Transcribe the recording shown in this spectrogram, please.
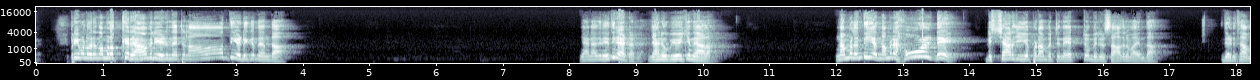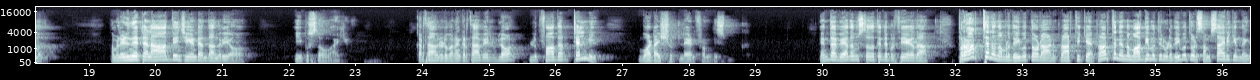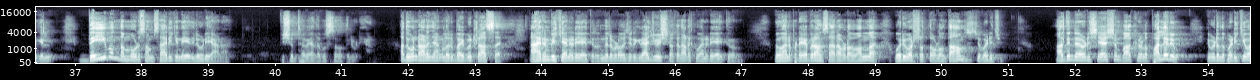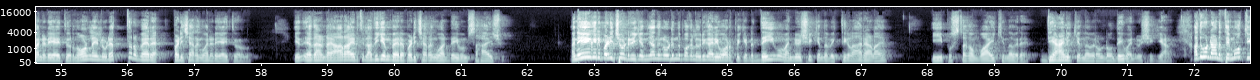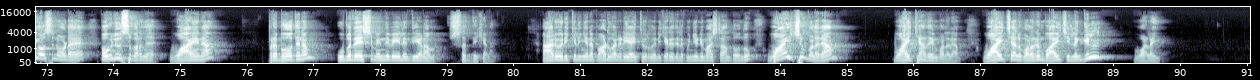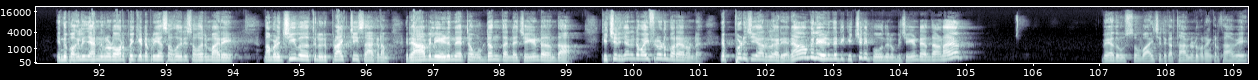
പ്രിയമുള്ളവരെ നമ്മളൊക്കെ രാവിലെ എഴുന്നേറ്റാൽ ആദ്യം എടുക്കുന്നത് എന്താ? ഞാൻ അതിനെതിരായിട്ടല്ല ഞാൻ ഉപയോഗിക്കുന്ന ആളാണ് നമ്മൾ എന്ത് ചെയ്യാം നമ്മുടെ ഹോൾ ഡേ ഡിസ്ചാർജ് ചെയ്യപ്പെടാൻ പറ്റുന്ന ഏറ്റവും വലിയൊരു സാധനമാണ് എന്താ? ഇതെടുത്താൽ മതി. നമ്മൾ എഴുന്നേറ്റാൽ ആദ്യം ചെയ്യേണ്ട എന്താണെന്നറിയോ ഈ പുസ്തകം വായിക്കണം. കർത്താവിനോട് പറയാം കർത്താവെ lord father tell me what I should learn from this book എന്താ വേദപുസ്തകത്തിന്റെ പ്രത്യേകത? പ്രാർത്ഥന നമ്മൾ ദൈവത്തോടാണ് പ്രാർത്ഥിക്കാൻ പ്രാർത്ഥന എന്ന മാധ്യമത്തിലൂടെ ദൈവത്തോട് സംസാരിക്കുന്നെങ്കിൽ ദൈവം നമ്മോട് സംസാരിക്കുന്ന ഏതിലൂടെയാണ്? വിശുദ്ധ വേദപുസ്തകത്തിലൂടെയാണ്. അതുകൊണ്ടാണ് ഞങ്ങളൊരു ബൈബിൾ ക്ലാസ് ആരംഭിക്കാനിടയായി തീർന്നു ഇന്നലെ ഇവിടെ വെച്ചൊരു ഗ്രാജുവേഷനൊക്കെ നടക്കുവാനിടയായി തീർന്നു. ബഹുമാനപ്പെട്ട ഏബ്രാം സാർ അവിടെ വന്ന് ഒരു വർഷത്തോളം താമസിച്ച് പഠിച്ചു. അതിന്റെ ശേഷം ബാക്കിയുള്ള പലരും ഇവിടുന്ന് പഠിക്കുവാനിടയായി തീർന്നു. ഓൺലൈനിലൂടെ എത്ര പേരെ പഠിച്ചിറങ്ങുവാനിടയായി തീർന്നു. ഏതാണ്ട് ആറായിരത്തിലധികം പേരെ പഠിച്ചിറങ്ങുവാൻ ദൈവം സഹായിച്ചു. അനേകർ പഠിച്ചുകൊണ്ടിരിക്കുന്നു. ഞാൻ നിങ്ങളോട് ഇന്ന് പകൽ ഒരു കാര്യം ഓർപ്പിക്കട്ടെ. ദൈവം അന്വേഷിക്കുന്ന വ്യക്തികൾ ആരാണ്? ഈ പുസ്തകം വായിക്കുന്നവരെ ധ്യാനിക്കുന്നവരുണ്ടോ ദൈവം അന്വേഷിക്കുകയാണ്. അതുകൊണ്ടാണ് തിമോത്തിയോസിനോട് പൗലൂസ് പറഞ്ഞ് വായന പ്രബോധനം ഉപദേശം എന്നിവയിൽ എന്ത് ചെയ്യണം? ശ്രദ്ധിക്കണം. ആരോ ഒരിക്കലും ഇങ്ങനെ പാടുവാനിടയായി തീർന്നു എനിക്കറിയത്തില്ല കുഞ്ഞുണ്ണി മാസ്റ്ററാന്ന് തോന്നുന്നു. വായിച്ചും വളരാം വായിക്കാതെയും വളരാം. വായിച്ചാൽ വളരും വായിച്ചില്ലെങ്കിൽ വളയും. ഇന്ന് പകലിൽ ഞാൻ നിങ്ങളോട് ഓർപ്പിക്കട്ടെ പ്രിയ സഹോദരി സഹോദരന്മാരെ നമ്മുടെ ജീവിതത്തിൽ ഒരു പ്രാക്ടീസ് ആകണം. രാവിലെ എഴുന്നേറ്റ ഉടൻ തന്നെ ചെയ്യേണ്ടത് എന്താ? കിച്ചണിൽ ഞാൻ എന്റെ വൈഫിനോടും പറയാറുണ്ട് എപ്പോഴും ചെയ്യാറുള്ള കാര്യം രാവിലെ എഴുന്നേറ്റ് കിച്ചണിൽ പോകുന്നതിന് മുമ്പ് ചെയ്യേണ്ടത് എന്താണ്? വേദപുസ്തകം വായിച്ചിട്ട് കർത്താവിനോട് പറയാം കർത്താവേ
